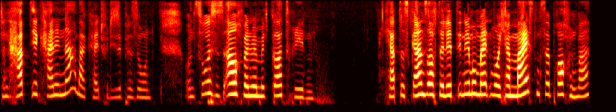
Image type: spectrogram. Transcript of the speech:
dann habt ihr keine Nahbarkeit für diese Person. Und so ist es auch, wenn wir mit Gott reden. Ich habe das ganz oft erlebt, in den Momenten, wo ich am meisten zerbrochen war.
